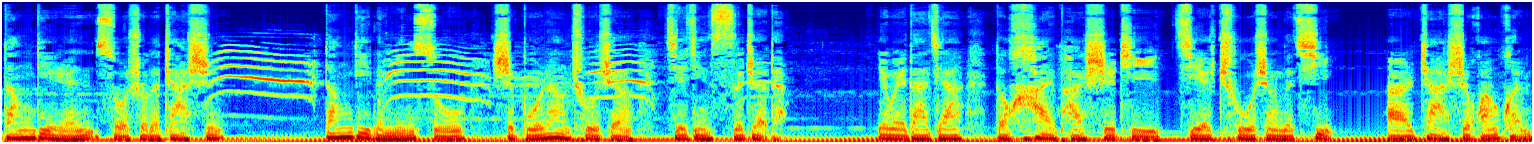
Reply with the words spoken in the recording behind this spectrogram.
当地人所说的诈尸。当地的民俗是不让畜生接近死者的，因为大家都害怕尸体接畜生的气。而诈尸还魂，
